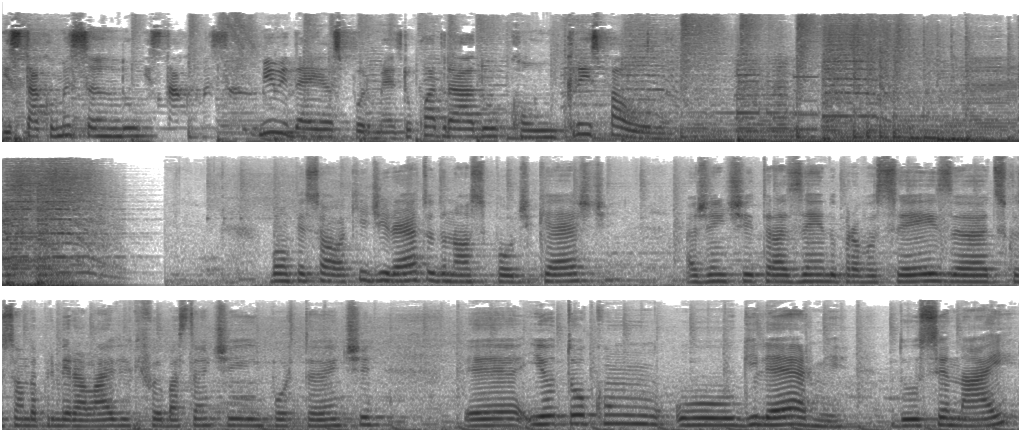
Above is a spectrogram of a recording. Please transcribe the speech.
Está começando, Está começando. Mil Ideias por Metro Quadrado com Cris Paola. Bom, pessoal, aqui direto do nosso podcast, a gente trazendo para vocês a discussão da primeira live, que foi bastante importante. É, e eu tô com o Guilherme do Senai,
